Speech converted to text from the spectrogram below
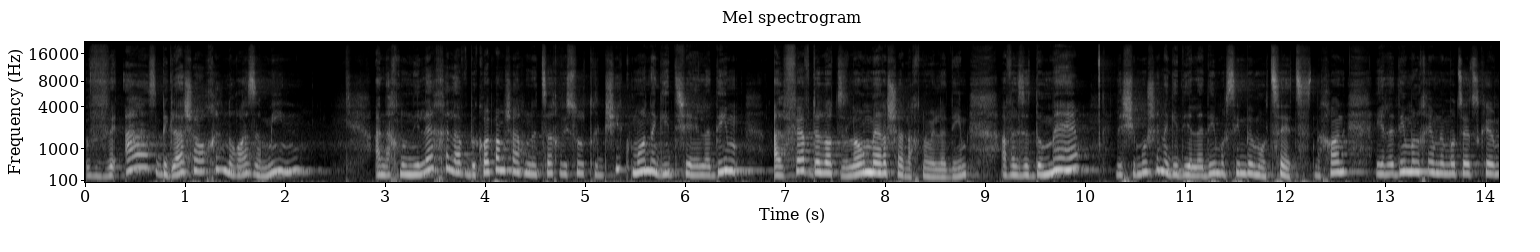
ואז, בגלל שהאוכל נורא זמין, אנחנו נלך אליו בכל פעם שאנחנו נצטרך ויסות רגשי, כמו נגיד שילדים, אלפי הבדלות, זה לא אומר שאנחנו ילדים, אבל זה דומה לשימוש שנגיד ילדים עושים במוצץ, נכון? ילדים הולכים למוצץ כשהם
